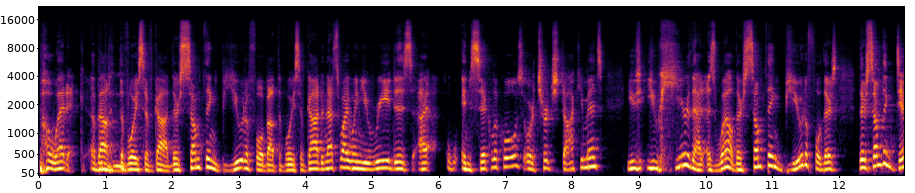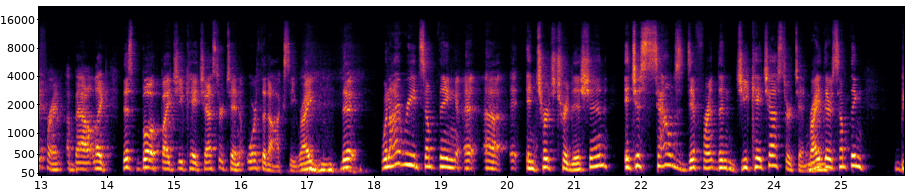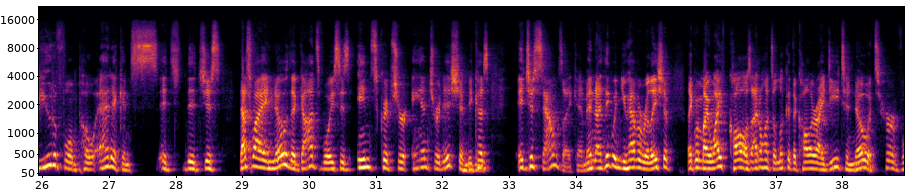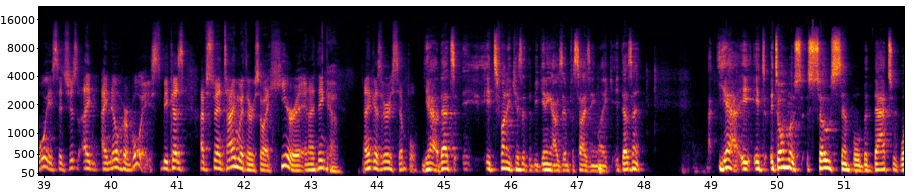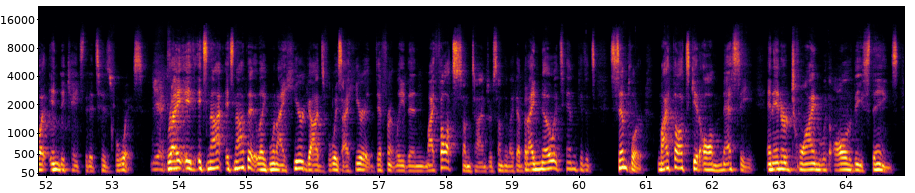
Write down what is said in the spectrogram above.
poetic about Mhm. the voice of God. There's something beautiful about the voice of God, and that's why when you read his uh, encyclicals or church documents, you you hear that as well. There's something beautiful. There's there's something different about like this book by G.K. Chesterton, Orthodoxy, right? That when I read something uh, uh, in church tradition, it just sounds different than G.K. Chesterton, right? Mhm. There's something beautiful and poetic, and it's it's just that's why I know that God's voice is in Scripture and tradition because it just sounds like Him. And I think when you have a relationship, like when my wife calls, I don't have to look at the caller ID to know it's her voice. It's just I I know her voice because I've spent time with her, so I hear it, and I think Yeah. I think it's very simple. Yeah, that's it's funny because at the beginning I was emphasizing like it doesn't. Yeah, it, it's it's almost so simple that that's what indicates that it's His voice, Yeah, right? It, it's not it's not that like when I hear God's voice, I hear it differently than my thoughts sometimes or something like that. But I know it's Him because it's simpler. My thoughts get all messy and intertwined with all of these things.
